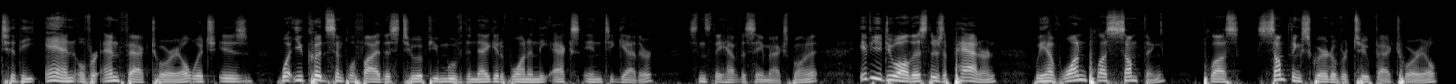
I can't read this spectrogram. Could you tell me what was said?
to the n over n factorial, which is what you could simplify this to if you move the negative 1 and the x in together, since they have the same exponent. If you do all this, there's a pattern. We have 1 plus something plus something squared over 2 factorial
